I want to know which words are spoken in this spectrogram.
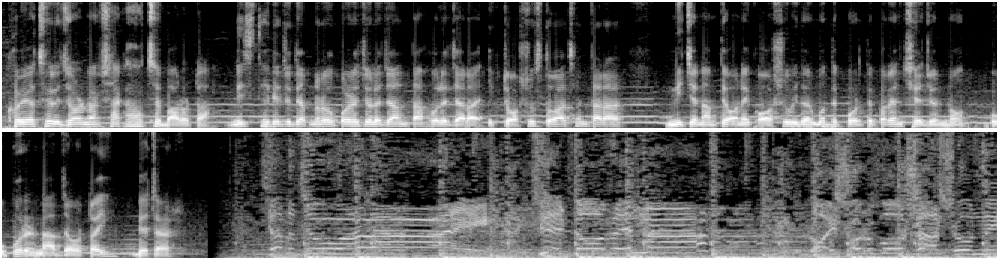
খৈয়াছড়ি ঝর্নার শাখা হচ্ছে বারোটা। নিচ থেকে যদি আপনারা উপরে চলে যান, তাহলে যারা একটু অসুস্থ আছেন, তারা নিচে নামতে অনেক অসুবিধার মধ্যে পড়তে পারেন, সেজন্য উপরে না যাওয়াটাই বেটার সর্বশাসনে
